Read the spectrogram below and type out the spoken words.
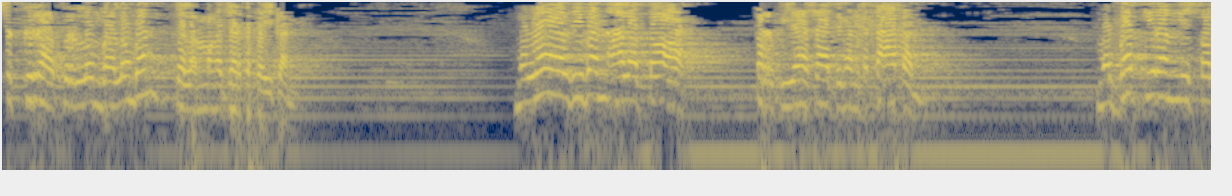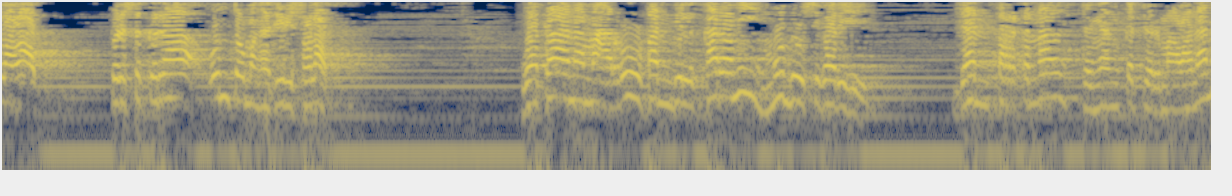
segera berlomba-lomba dalam mengejar kebaikan. Muwaziban ala ta'ah, terbiasa dengan ketaatan. Mubakiran li solawat, bersegera untuk menghadiri solat. Wa kana ma'rufan bil karami mudu sigarihi dan terkenal dengan kedermawanan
